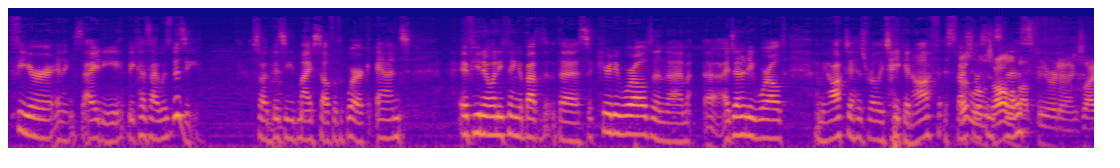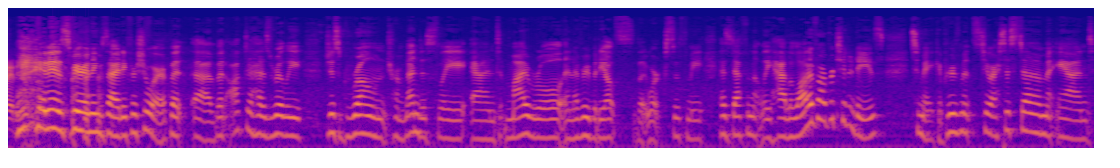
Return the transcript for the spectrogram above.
fear and anxiety because I was busy. So I busied myself with work. And if you know anything about the, security world and the um, uh, identity world, I mean, Okta has really taken off, especially That world is all this. about fear and anxiety. it is fear and anxiety for sure, but uh, but Okta has really just grown tremendously, and my role and everybody else that works with me has definitely had a lot of opportunities to make improvements to our system, and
